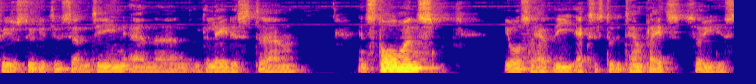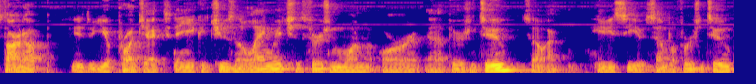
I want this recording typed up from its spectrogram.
Visual Studio 217 and uh, the latest um, installments, you also have the access to the templates. So you start up you your project, then you can choose a language, version one or uh, version two. So I, here you see a sample of version two.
